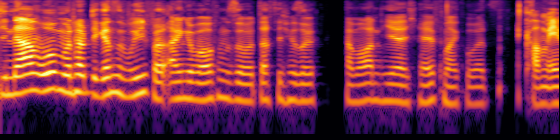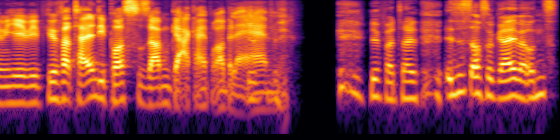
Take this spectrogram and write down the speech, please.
die Namen oben und habe die ganzen Briefe eingeworfen. So dachte ich mir so, come on, hier, ich helfe mal kurz. Komm, hier, wir verteilen die Post zusammen, gar kein Problem. wir verteilen. Es ist auch so geil bei uns.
